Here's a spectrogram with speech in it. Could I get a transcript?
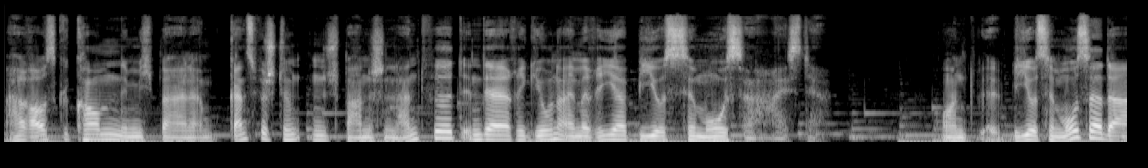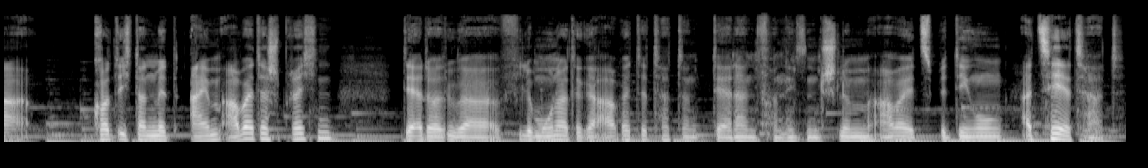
herausgekommen, nämlich bei einem ganz bestimmten spanischen Landwirt in der Region Almeria, Biosemosa heißt er. Und äh, Biosemosa, da konnte ich dann mit einem Arbeiter sprechen, der dort über viele Monate gearbeitet hat und der dann von diesen schlimmen Arbeitsbedingungen erzählt hat.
